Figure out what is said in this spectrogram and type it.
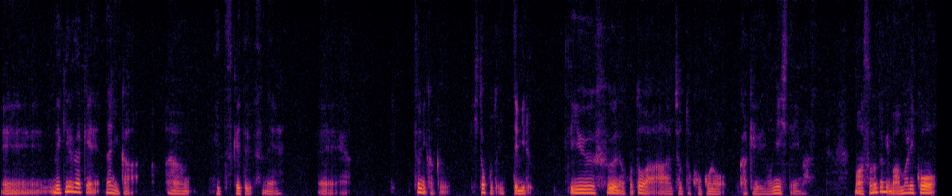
えーできるだけ何か、あの見つけてですね、えーとにかく一言言ってみるっていうふうなことは、ちょっと心がけるようにしています。まあ、その時もあまりこ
